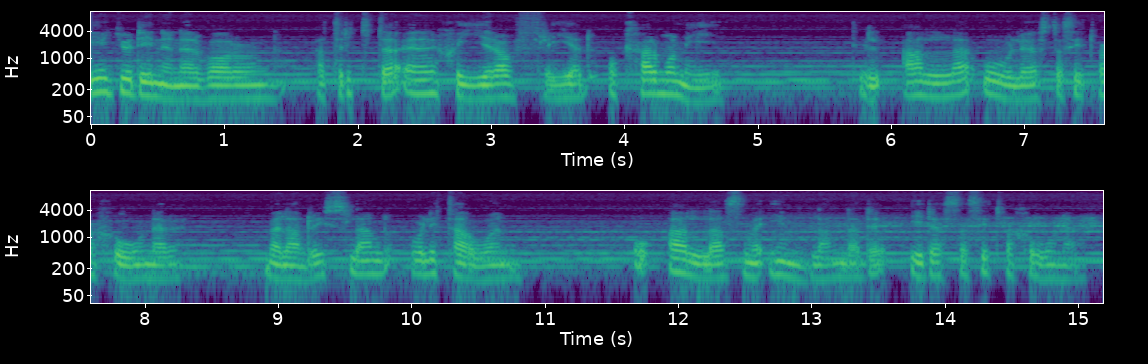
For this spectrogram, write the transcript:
Be gudinnenärvaron att rikta energier av fred och harmoni till alla olösta situationer mellan Ryssland och Litauen och alla som är inblandade i dessa situationer.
